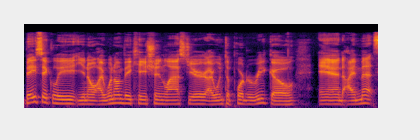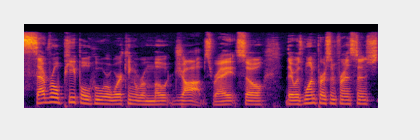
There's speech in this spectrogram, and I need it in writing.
basically, you know, I went on vacation last year. I went to Puerto Rico and I met several people who were working remote jobs, right? So there was one person, for instance,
